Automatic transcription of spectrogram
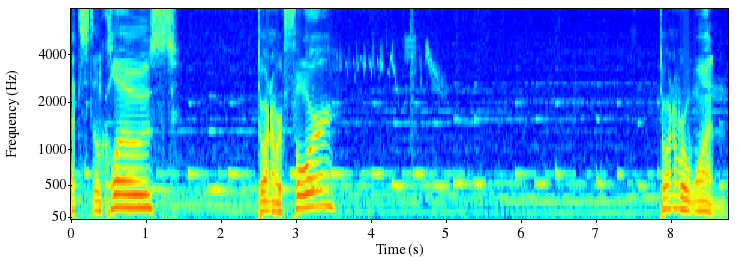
That's still closed. Door number four. Door number one.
